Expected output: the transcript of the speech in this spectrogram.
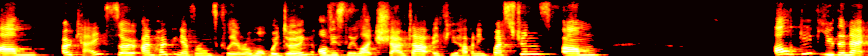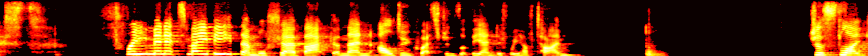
Um, okay, so I'm hoping everyone's clear on what we're doing. Obviously, like shout out if you have any questions. Um, I'll give you the next three minutes maybe, then we'll share back and then I'll do questions at the end if we have time. Just like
